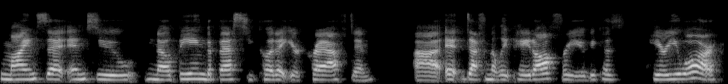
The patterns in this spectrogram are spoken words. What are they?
mindset into you know being the best you could at your craft and uh, it definitely paid off for you because here you are.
